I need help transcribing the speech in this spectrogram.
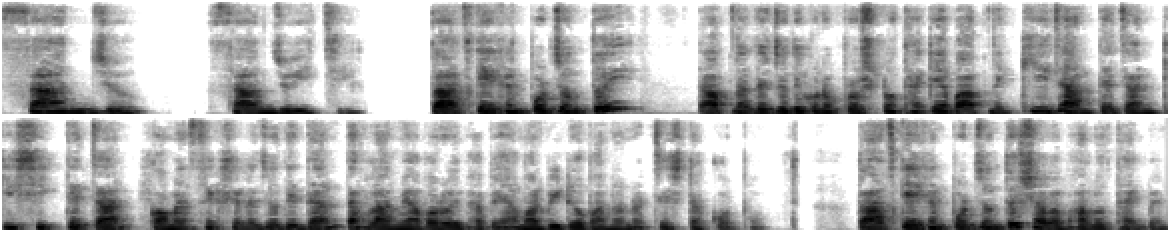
সানজু সানজুইচি তো আজকে এখান পর্যন্তই। আপনাদের যদি কোনো প্রশ্ন থাকে বা আপনি কি জানতে চান, কি শিখতে চান কমেন্ট সেকশনে যদি দেন, তাহলে আমি আবার ওইভাবে আমার ভিডিও বানানোর চেষ্টা করব। তো আজকে এখান পর্যন্তই, সবাই ভালো থাকবেন।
